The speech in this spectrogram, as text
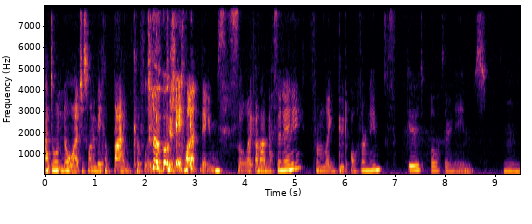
I don't know. I just want to make a bank of like Okay. good plant names. So like, am I missing any from like good author names? Good author names. Hmm.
